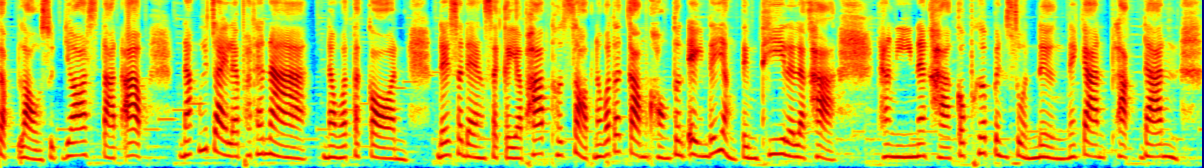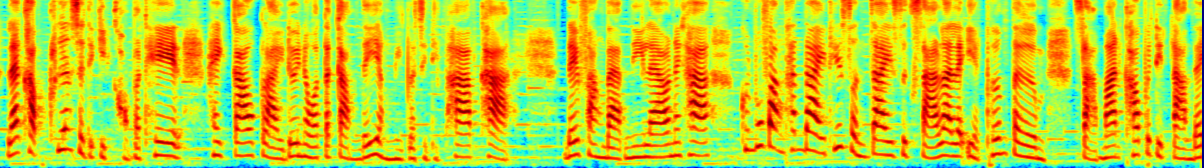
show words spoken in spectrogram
กับเหล่าสุดยอดสตาร์ทอัพ นักวิจัยและพัฒนา นวัตกร ได้แสดงศักยภาพทดสอบนวัตกรรมของตนเองได้อย่างเต็มที่เลยล่ะค่ะ ทั้งนี้นะคะก็เพื่อเป็นส่วนหนึ่งในการผลักดัน และขับเคลื่อนเศรษฐกิจของประเทศ ให้ก้าวไกลด้วยนวัตกรรมได้อย่างมีประสิทธิภาพค่ะได้ฟังแบบนี้แล้วนะคะ คุณผู้ฟังท่านใดที่สนใจศึกษารายละเอียดเพิ่มเติม สามารถเข้าไปติดตามได้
